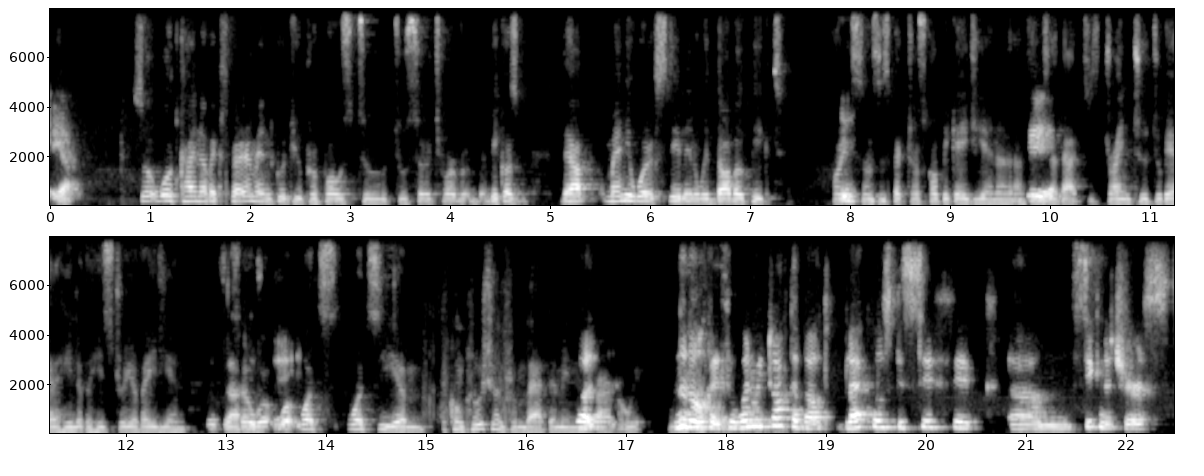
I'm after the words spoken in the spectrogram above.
yeah. So what kind of experiment could you propose to, to search for? Because there are many works dealing with double peaked, for instance, the spectroscopic AGN and, things yeah. like that, just trying to, to get a hint of the history of AGN. Exactly. So what, what, what's, what's the um, conclusion from that? I mean, well, we, no, no, okay. So when we talked about black hole specific um, signatures,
